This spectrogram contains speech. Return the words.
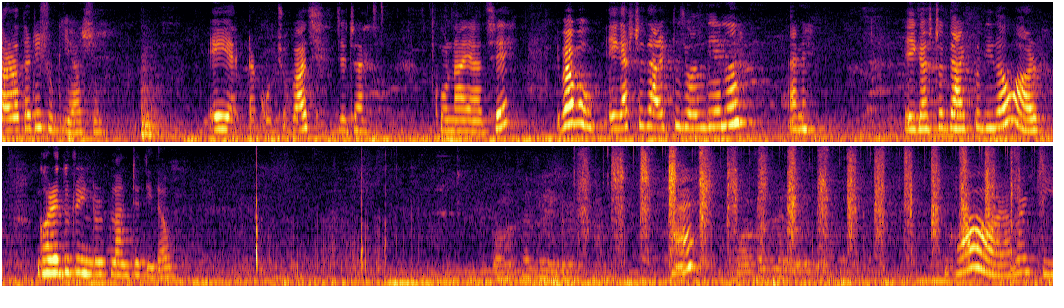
তাড়াতাড়ি শুকিয়ে আসে। এই একটা কচু গাছ যেটা কোনায় আছে। এ বাবু, এই গাছটাতে আরেকটু জল দিয়ে না? আনে এই গাছটাতে আরেকটু দিয়ে দাও আর ঘরে দুটো ইনডোর প্লান্টে দিয়ে দাও। হ্যাঁ? ঘর, আবার কি?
